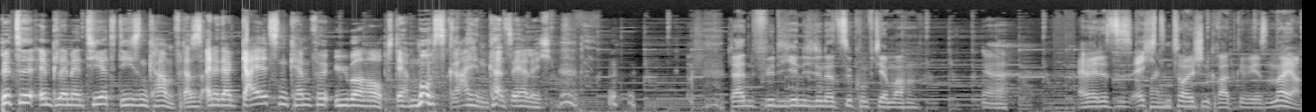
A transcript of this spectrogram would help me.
Bitte implementiert diesen Kampf. Das ist einer der geilsten Kämpfe überhaupt. Der muss rein, ganz ehrlich. Dann für diejenigen, die in der Zukunft hier machen. Ja. Ey, das ist echt Mann. enttäuschend gerade gewesen. Naja.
